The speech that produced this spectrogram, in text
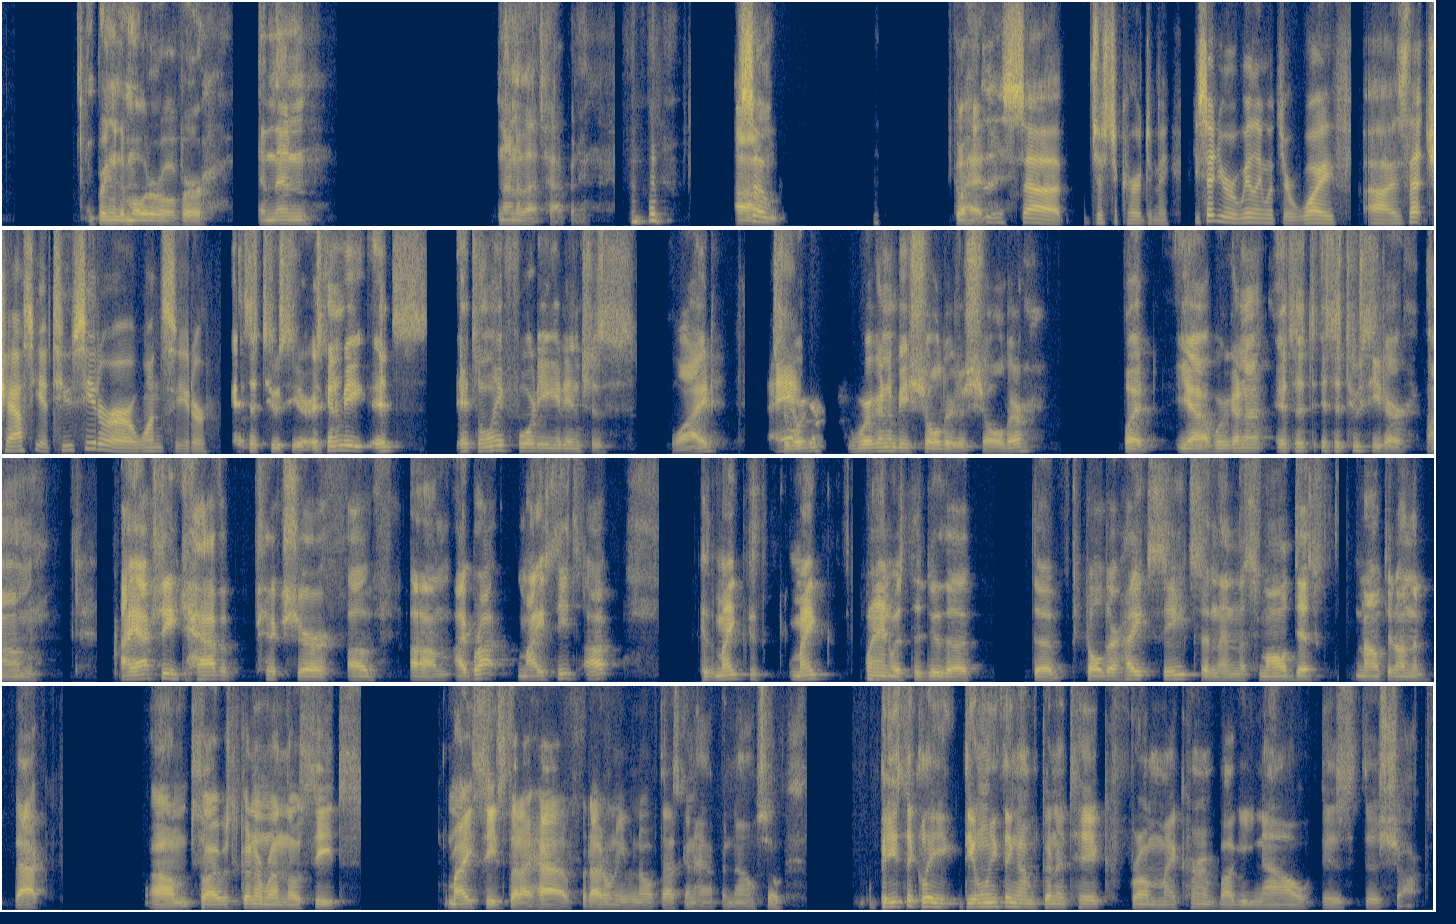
bring the motor over, and then none of that's happening. So- Um, go ahead. This uh, just occurred to me. You said you were wheeling with your wife. Uh, is that chassis a two-seater or a one-seater? It's a two seater. It's gonna be it's it's only forty eight inches wide. So we're gonna we're gonna be shoulder to shoulder. But yeah, we're gonna it's a it's a two seater. Um I actually have a picture of um I brought my seats up because Mike Mike's plan was to do the the shoulder height seats and then the small disc mounted on the back. Um, so I was gonna run those seats, my seats that I have, but I don't even know if that's gonna happen now. So basically, the only thing I'm gonna take from my current buggy now is the shocks.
